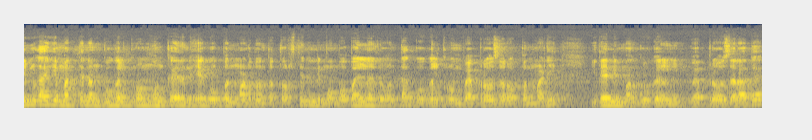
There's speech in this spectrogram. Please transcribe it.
ನಿಮಗಾಗಿ ಮತ್ತೆ ನಾನು ಗೂಗಲ್ ಕ್ರೋಮ್ ಮೂಲಕ ಇದನ್ನು ಹೇಗೆ ಓಪನ್ ಮಾಡೋದು ಅಂತ ತೋರಿಸ್ತೀನಿ. ನಿಮ್ಮ ಮೊಬೈಲ್ನಲ್ಲಿರುವಂಥ Google Chrome web browser open ಮಾಡಿ. ಇದೇ ನಿಮ್ಮ ಗೂಗಲ್ ವೆಬ್ ಬ್ರೌಸರ್ ಆದರೆ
